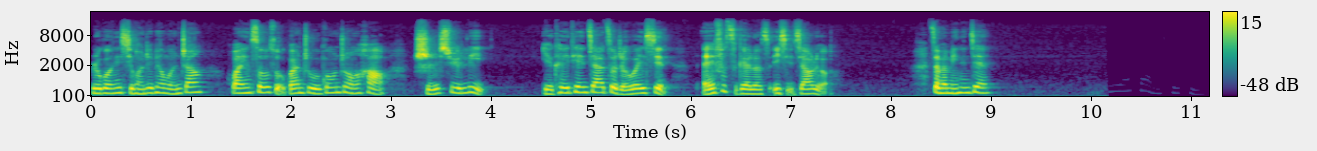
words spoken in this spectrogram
如果你喜欢这篇文章，欢迎搜索关注公众号持续力，也可以添加作者微信 f scalers 一起交流。咱们明天见。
